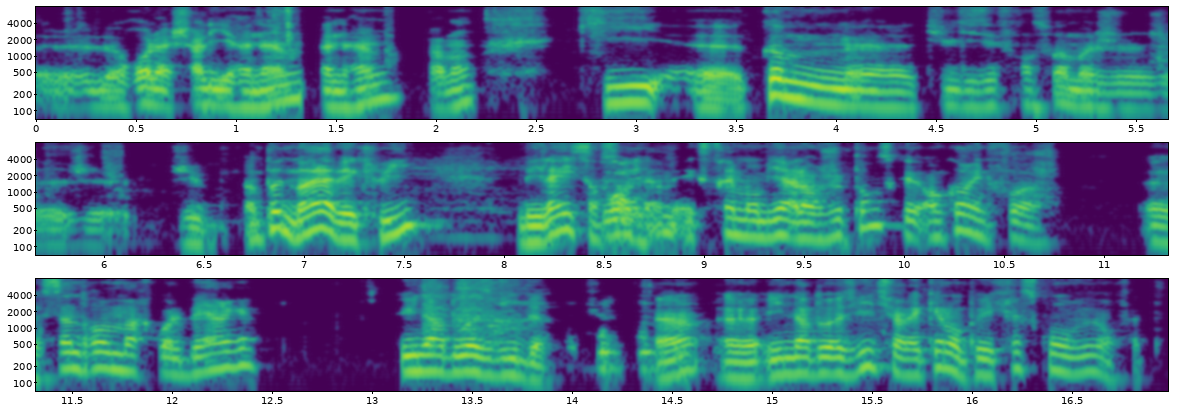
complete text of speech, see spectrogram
le, rôle à Charlie Hunnam, Hunnam pardon, qui, comme tu le disais François, moi, j'ai je, je, un peu de mal avec lui. Mais là, il s'en sort quand même extrêmement bien. Alors, je pense que, encore une fois, syndrome Mark Wahlberg, une ardoise vide. Hein, euh, une ardoise vide sur laquelle on peut écrire ce qu'on veut, en fait.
